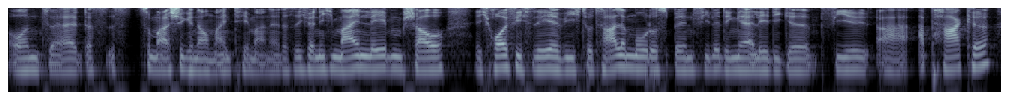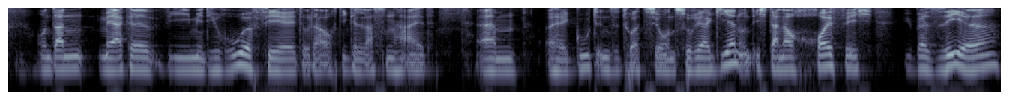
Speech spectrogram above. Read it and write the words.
Und äh, das ist zum Beispiel genau mein Thema. Ne? Dass ich, wenn ich in mein Leben schaue, ich häufig sehe, wie ich total im Modus bin, viele Dinge erledige, viel äh, abhake und dann merke, wie mir die Ruhe fehlt oder auch die Gelassenheit, ähm, äh, gut in Situationen zu reagieren und ich dann auch häufig übersehe,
